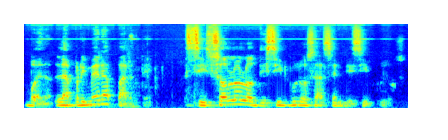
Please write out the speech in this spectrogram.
Bueno, la primera parte, si solo los discípulos hacen discípulos.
